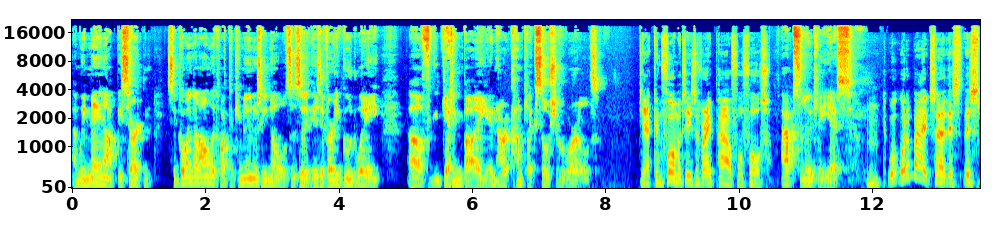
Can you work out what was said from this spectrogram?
and we may not be certain. So going along with what the community knows is a, is a very good way of getting by in our complex social worlds. Yeah, conformity is a very powerful force. Absolutely, yes. Mm. What, what, about uh, this this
